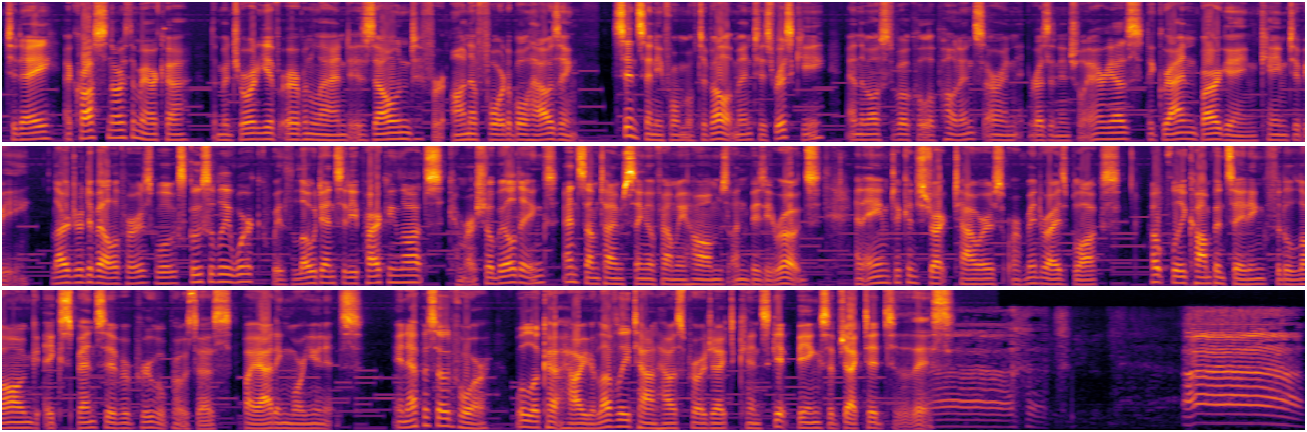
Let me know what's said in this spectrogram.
Today, across North America, the majority of urban land is zoned for unaffordable housing. Since any form of development is risky, and the most vocal opponents are in residential areas, the grand bargain came to be. Larger developers will exclusively work with low-density parking lots, commercial buildings, and sometimes single-family homes on busy roads, and aim to construct towers or mid-rise blocks hopefully compensating for the long, expensive approval process by adding more units. In episode 4, we'll look at how your lovely townhouse project can skip being subjected to this. Ah.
